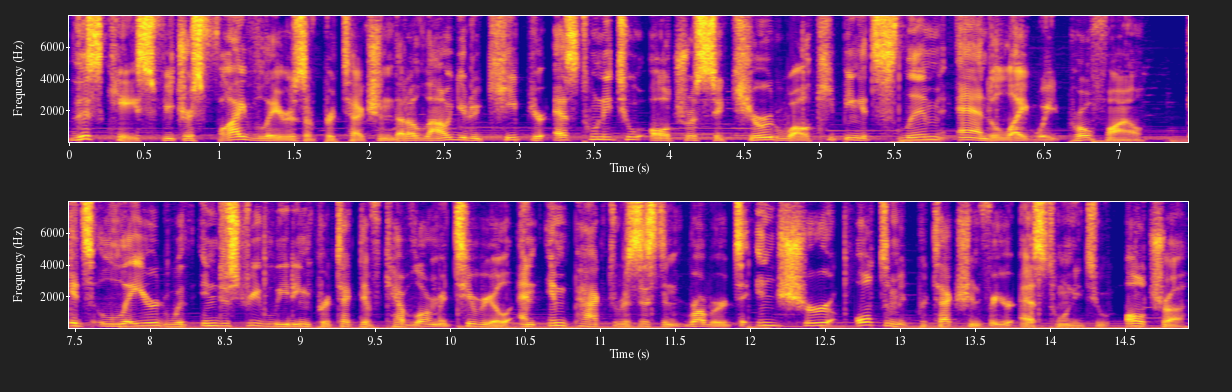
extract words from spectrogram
This case features 5 layers of protection that allow you to keep your S22 Ultra secured while keeping its slim and lightweight profile. It's layered with industry-leading protective Kevlar material and impact-resistant rubber to ensure ultimate protection for your S22 Ultra.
